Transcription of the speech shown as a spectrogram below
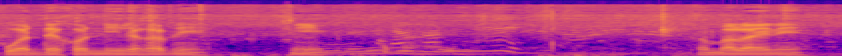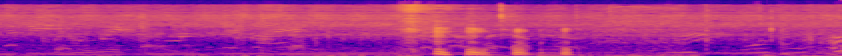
ควรแต่คนนี้แล้วครับนี่ นี่นะครับนี่ทำอะไรนี่ เอา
